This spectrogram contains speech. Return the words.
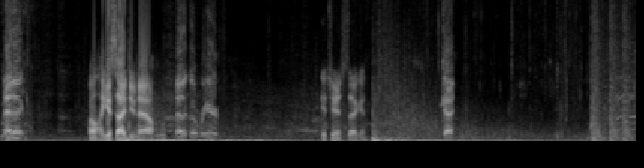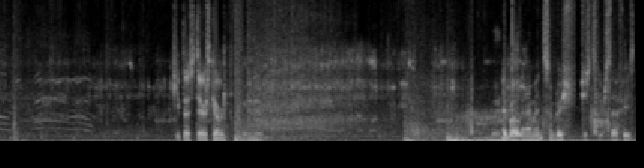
Medic. Well, I guess I do now. Medic over here. Get you in a second. Okay. Keep those stairs covered. Hey Bogan, I'm in some bush just to your southeast.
